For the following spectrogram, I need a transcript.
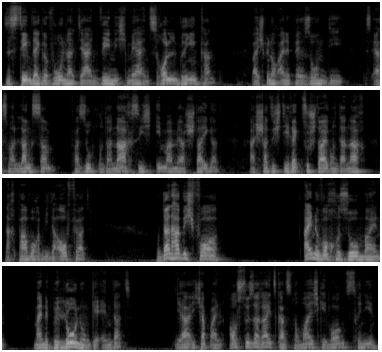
System der Gewohnheit ja ein wenig mehr ins Rollen bringen kann. Weil ich bin auch eine Person, die es erstmal langsam versucht und danach sich immer mehr steigert. anstatt sich direkt zu steigern und danach nach ein paar Wochen wieder aufhört. Und dann habe ich vor eine Woche so mein, meine Belohnung geändert. Ja, ich habe einen Auslöserreiz, ganz normal. Ich gehe morgens trainieren,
